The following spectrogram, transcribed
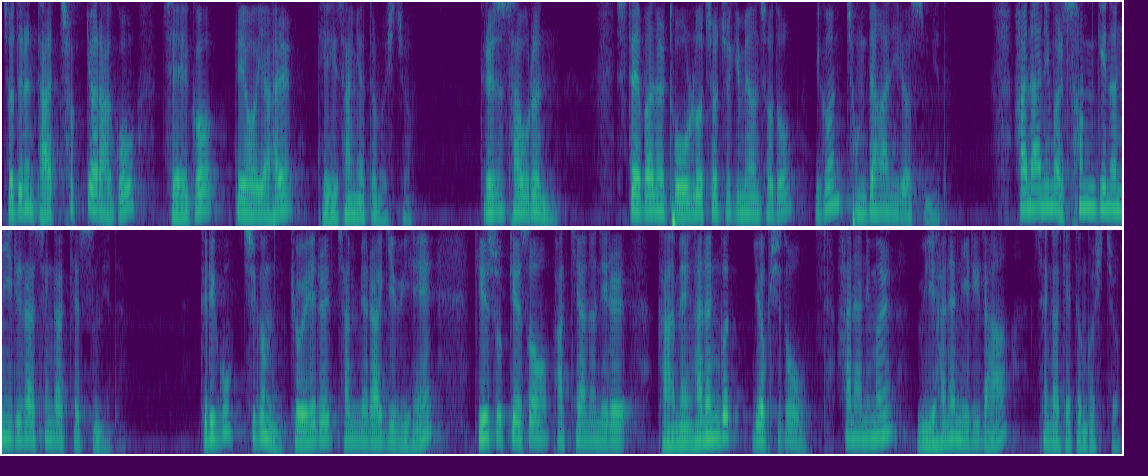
저들은 다 척결하고 제거되어야 할 대상이었던 것이죠. 그래서 사울은 스테반을 돌로 쳐 죽이면서도 이건 정당한 일이었습니다. 하나님을 섬기는 일이라 생각했습니다. 그리고 지금 교회를 잔멸하기 위해 계속해서 박해하는 일을 감행하는 것 역시도 하나님을 위하는 일이라 생각했던 것이죠.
